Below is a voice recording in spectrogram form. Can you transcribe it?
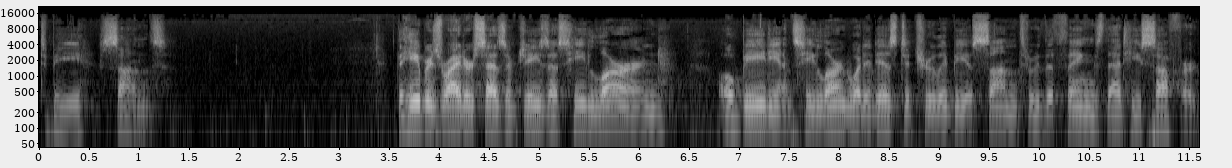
to be sons. The Hebrews writer says of Jesus, he learned obedience. He learned what it is to truly be a son through the things that he suffered.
